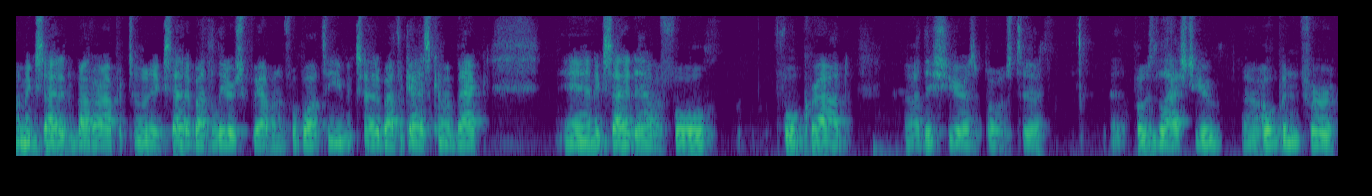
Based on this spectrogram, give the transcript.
I'm excited about our opportunity, excited about the leadership we have on the football team, excited about the guys coming back, and excited to have a full, full crowd uh, this year as opposed to opposed to last year. Uh, hoping for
